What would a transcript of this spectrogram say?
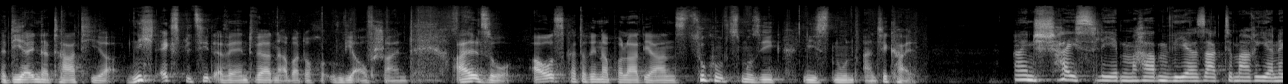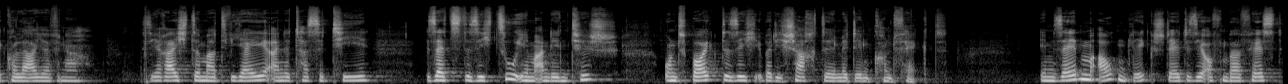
die ja in der Tat hier nicht explizit erwähnt werden, aber doch irgendwie aufscheinen. Also, aus Katharina Polladians Zukunftsmusik liest nun Antje Keil. Ein Scheißleben haben wir, sagte Maria Nikolajewna. Sie reichte Matvei eine Tasse Tee, setzte sich zu ihm an den Tisch und beugte sich über die Schachtel mit dem Konfekt. Im selben Augenblick stellte sie offenbar fest,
